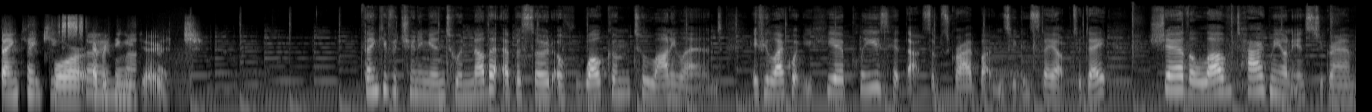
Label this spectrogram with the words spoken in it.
thank you Thank you for so everything you do. Thank you for tuning in to another episode of Welcome to Lani Land. If you like what you hear, please hit that subscribe button so you can stay up to date. Share the love, tag me on Instagram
